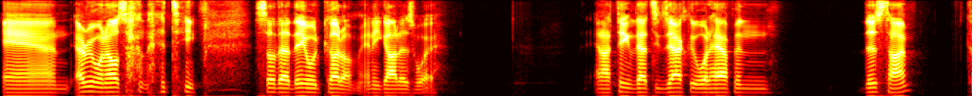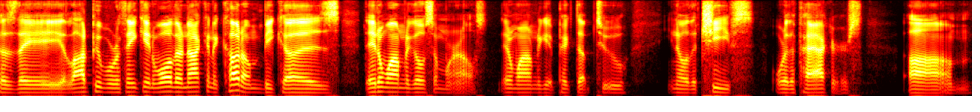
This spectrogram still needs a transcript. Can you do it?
and everyone else on that team so that they would cut him, and he got his way. And I think that's exactly what happened this time because they a lot of people were thinking, well, they're not going to cut him because they don't want him to go somewhere else. They don't want him to get picked up to, you know, the Chiefs or the Packers um,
